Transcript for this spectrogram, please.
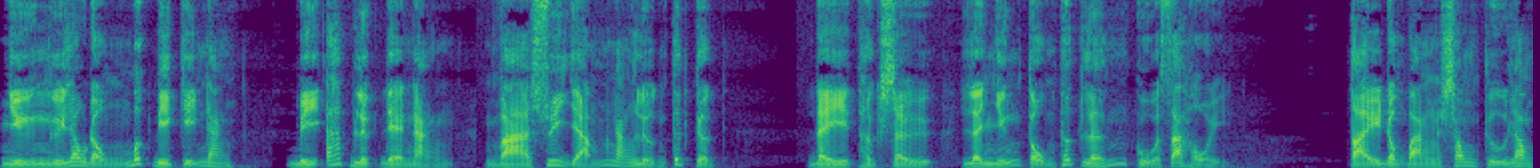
như người lao động mất đi kỹ năng, bị áp lực đè nặng và suy giảm năng lượng tích cực. Đây thật sự là những tổn thất lớn của xã hội. Tại đồng bằng sông Cửu Long,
